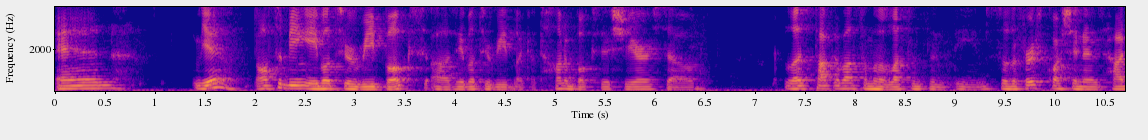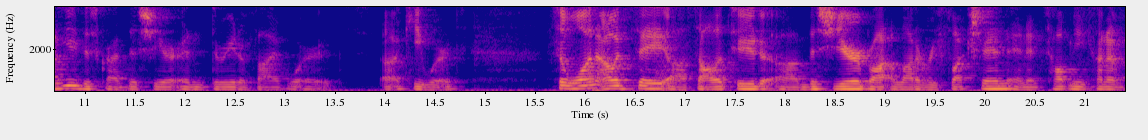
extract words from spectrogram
and yeah, also being able to read books. I was able to read like a ton of books this year, so let's talk about some of the lessons and themes. So the first question is, how do you describe this year in three to five words, uh, keywords? So one, I would say uh, solitude. Um, this year brought a lot of reflection, and it's helped me kind of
